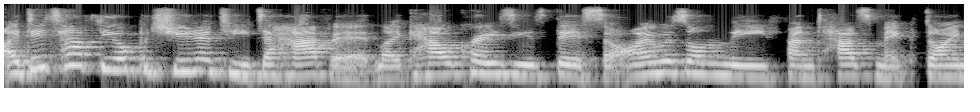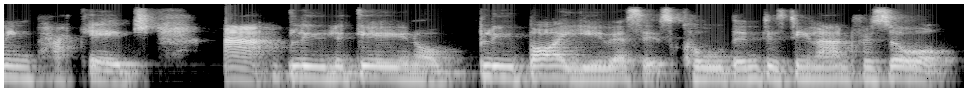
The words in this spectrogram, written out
I did have the opportunity to have it. Like, how crazy is this? So I was on the Fantasmic dining package at Blue Lagoon or Blue Bayou, as it's called in Disneyland Resort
